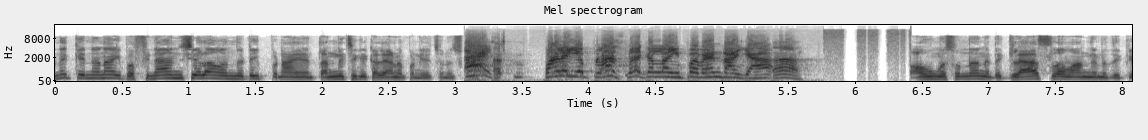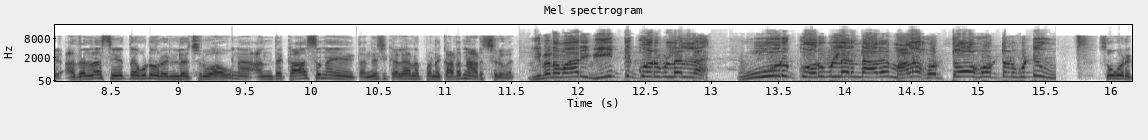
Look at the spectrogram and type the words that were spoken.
எனக்கு என்னன்னா இப்ப பினான்சியலா வந்துட்டு இப்ப நான் என் தங்கச்சிக்கு கல்யாணம் பண்ணி வச்சேன்னு. பழைய பிளாஸ்பேக் எல்லாம் இப்ப வேண்டாம்யா அவங்க சொன்னாங்க இந்த கிளாஸ் எல்லாம் வாங்குனதுக்கு. அதெல்லாம் சேர்த்தா கூட ஒரு ரெண்டு லட்ச ரூபா ஆகும். அந்த காசை நான் என் தங்கச்சி கல்யாணம் பண்ண கடன் அடைச்சிருவேன். இவன மாதிரி வீட்டுக்கு ஒரு பிள்ளை இல்ல. ஊருக்கு ஒரு பிள்ளை இருந்தாவே மழை கொட்டோ கொட்டோ கொட்டி சோ ஒரு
